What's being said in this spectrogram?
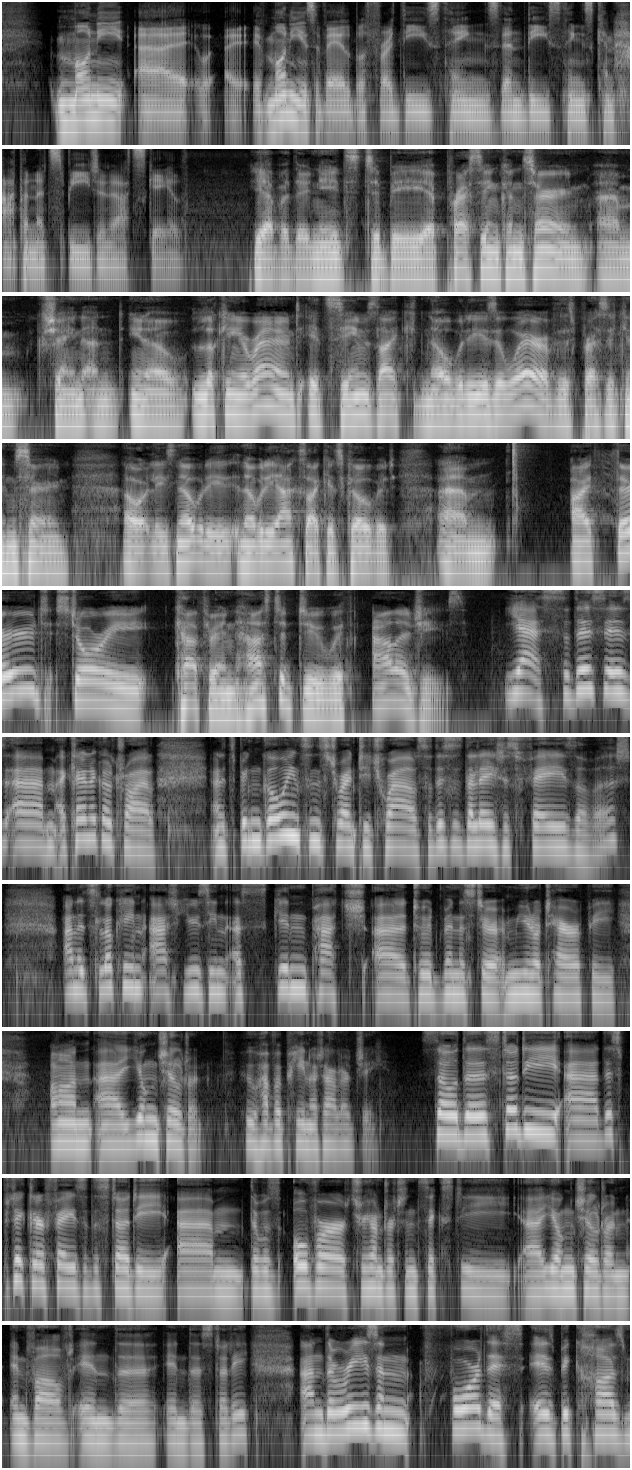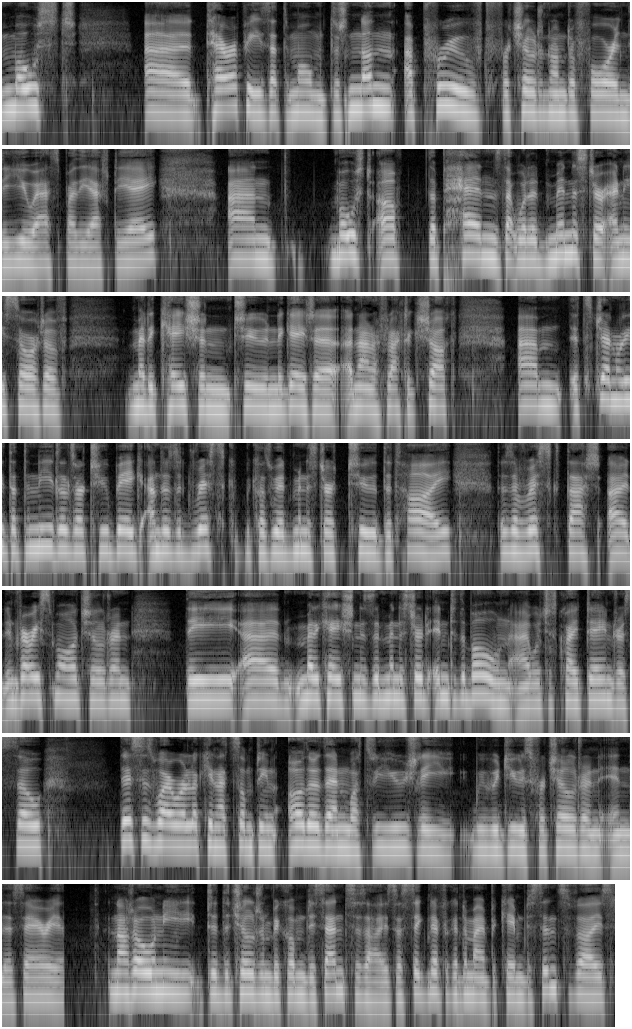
money, uh, if money is available for these things, then these things can happen at speed and at scale. Yeah, but there needs to be a pressing concern, um, Shane. And, you know, looking around, it seems like nobody is aware of this pressing concern, or at least nobody nobody acts like it's COVID. Um, our third story, Catherine, has to do with allergies. Yes, so this is um, a clinical trial and it's been going since 2012. So this is the latest phase of it. And it's looking at using a skin patch uh, to administer immunotherapy on uh, young children who have a peanut allergy. So the study, uh, this particular phase of the study, um, there was over 360 uh, young children involved in the in the study, and the reason for this is because most uh, therapies at the moment. There's none approved for children under four in the US by the FDA. And most of the pens that would administer any sort of medication to negate a, an anaphylactic shock, um, it's generally that the needles are too big and there's a risk because we administer to the thigh, there's a risk that uh, in very small children, the uh, medication is administered into the bone, uh, which is quite dangerous. So this is why we're looking at something other than what usually we would use for children in this area not only did the children become desensitized, a significant amount became desensitized,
